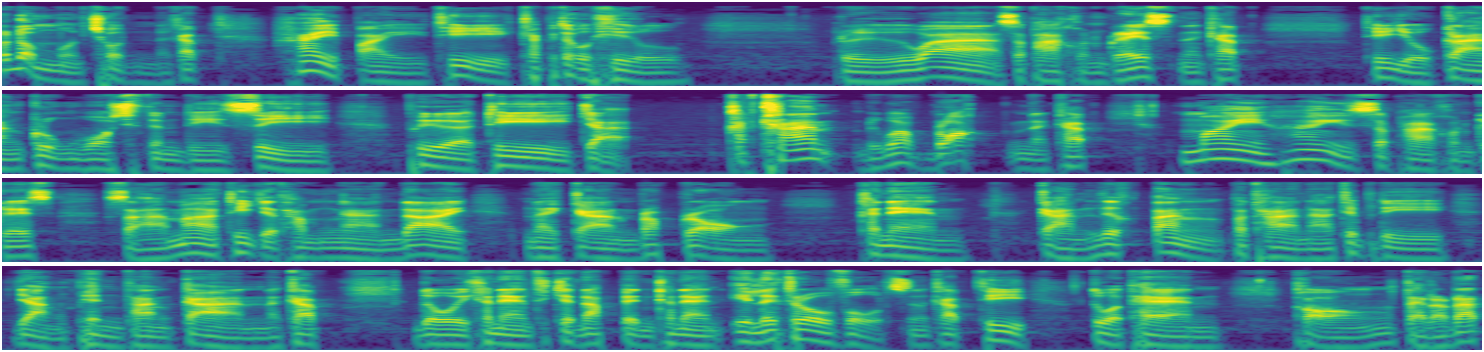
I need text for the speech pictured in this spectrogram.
ระดมมวลชนนะครับให้ไปที่ Capitol Hill หรือว่าสภาคอนเกรสนะครับที่อยู่กลางกรุงวอชิงตันดีซีเพื่อที่จะ คัดค้านหรือว่าบล็อกนะครับไม่ให้สภาคอนเกรสสามารถที่จะทำงานได้ในการรับรองคะแนนการเลือกตั้งประธานาธิบดีอย่างเป็นทางการนะครับ โดยคะแนนที่จะนับเป็นคะแนน electoral votes นะครับที่ตัวแทนของแต่ละรัฐ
